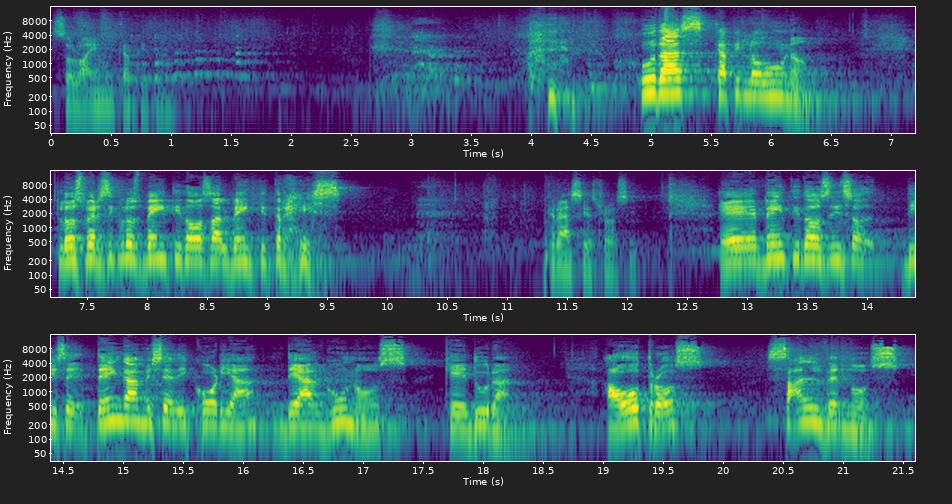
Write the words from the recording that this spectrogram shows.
Solo hay un capítulo. Judas capítulo 1, los versículos 22 al 23. Gracias, Rosy. 22 dice, dice, tenga misericordia de algunos que duran, a otros sálvenos,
